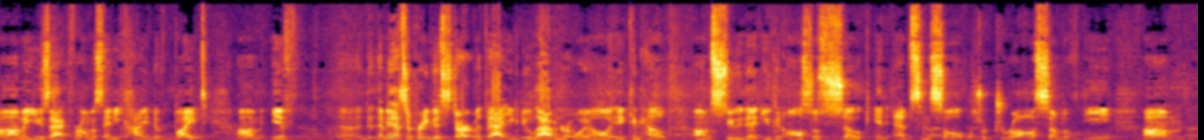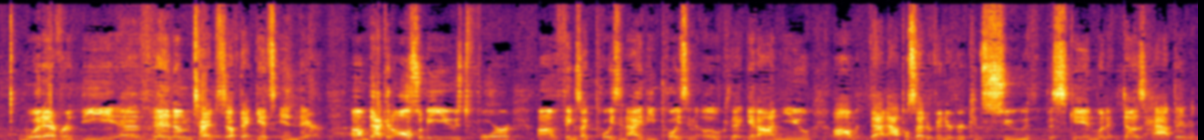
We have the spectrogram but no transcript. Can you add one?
Um, I use that for almost any kind of bite. Um, if uh, I mean, that's a pretty good start with that. You can do lavender oil. It can help um, soothe it. You can also soak in Epsom salt, which will draw some of the um, whatever the uh, venom type stuff that gets in there. Um, that can also be used for um, things like poison ivy, poison oak that get on you. Um, that apple cider vinegar can soothe the skin when it does happen.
